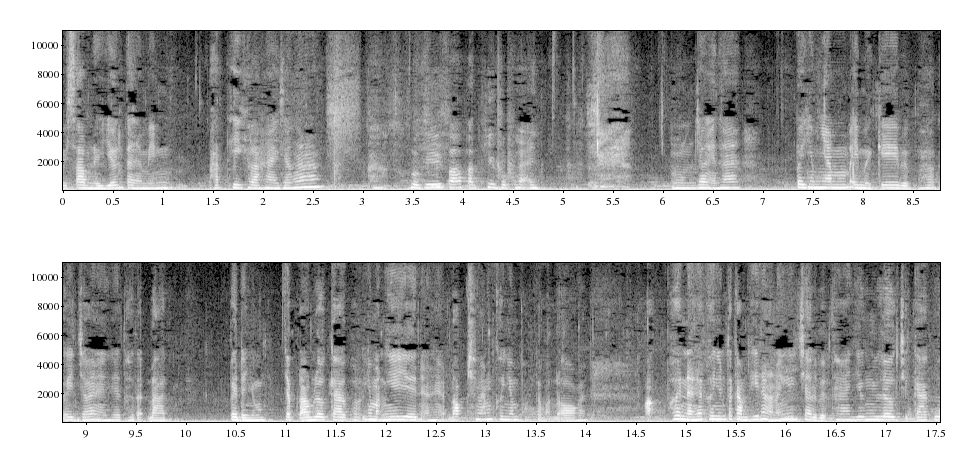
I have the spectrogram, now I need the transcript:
វិសាមនុស្សយើងតែមានផាត់ធីខ្លះហើយអញ្ចឹងណាមកពីប៉ាផាត់ធីពួកឯងអញ្ចឹងនិយាយថាពេលខ្ញុំញ៉ាំអីមួយគេវាផឹកអីអញ្ចឹងនេះត្រូវតែដាច់ពេលដែលខ្ញុំចាប់ដើមលើកកៅផឹកខ្ញុំអត់ងាយទេ10ឆ្នាំឃើញខ្ញុំផឹកតែម្ដងហើយអត់ឃើញណាឃើញខ្ញុំទៅកម្មវិធីហ្នឹងអាហ្នឹងយើងចេះរបៀបថាយើងលើកជាការគួ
